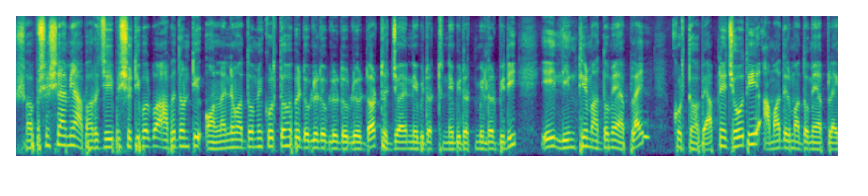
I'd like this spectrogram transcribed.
সবশেষে আমি আবারও যে বিষয়টি বলব, আবেদনটি অনলাইনের মাধ্যমে করতে হবে W W W dot navy dot dot BD এই লিঙ্কটির মাধ্যমে অ্যাপ্লাই করতে হবে। আপনি যদি আমাদের মাধ্যমে অ্যাপ্লাই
